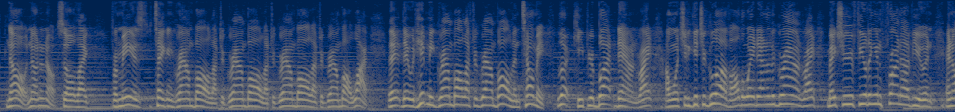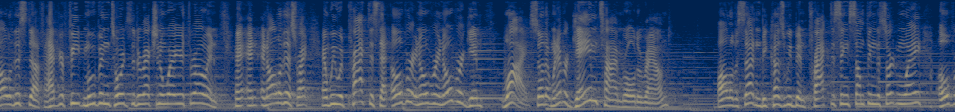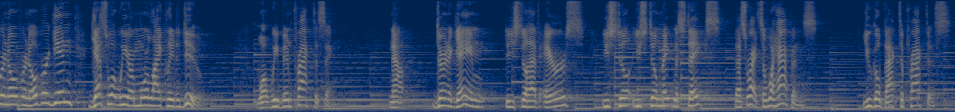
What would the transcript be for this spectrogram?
No, no, no, no. So, like, for me, is taking ground ball after ground ball after ground ball after ground ball. Why? They, they would hit me ground ball after ground ball and tell me, look, keep your butt down, right? I want you to get your glove all the way down to the ground, right? Make sure you're fielding in front of you and, and all of this stuff. Have your feet moving towards the direction of where you're throwing and, and, and all of this, right? And we would practice that over and over and over again. Why? So that whenever game time rolled around, all of a sudden, because we've been practicing something the certain way over and over and over again, guess what we are more likely to do? What we've been practicing. Now, during a game, do you still have errors? You still you still make mistakes? That's right. So what happens? You go back to practice.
